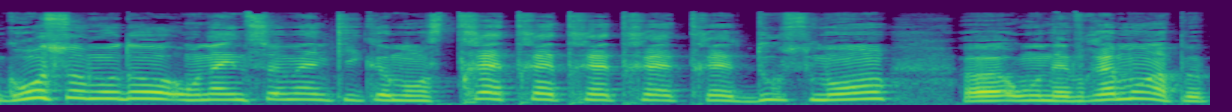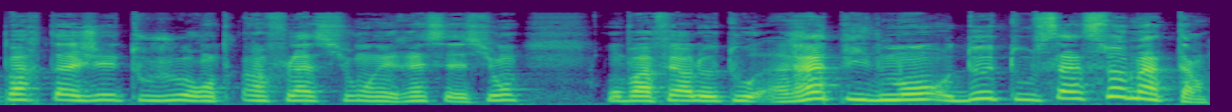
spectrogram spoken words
grosso modo, on a une semaine qui commence très très très très très doucement. Euh, on est vraiment un peu partagé toujours entre inflation et récession. On va faire le tour rapidement de tout ça ce matin.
